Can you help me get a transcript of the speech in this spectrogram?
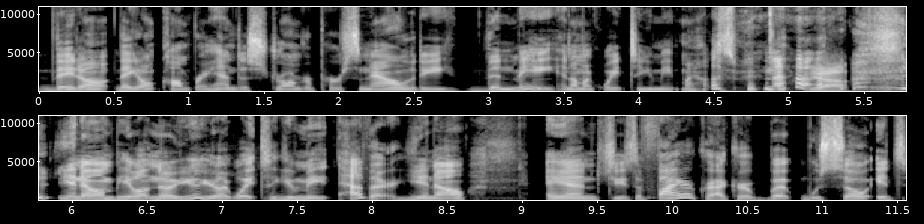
they don't they don't comprehend a stronger personality than me. And I'm like, wait till you meet my husband. Yeah. you know, and people don't know you. You're like, wait till you meet Heather, you know? And she's a firecracker. But so it's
